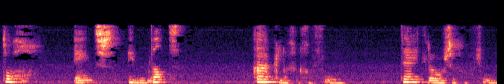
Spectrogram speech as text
Toch eens in dat akelige gevoel, tijdloze gevoel,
